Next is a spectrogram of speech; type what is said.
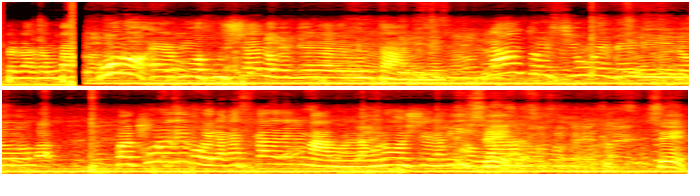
per la parte. Uno è il rio Fuscello che viene dalle montagne, l'altro è il fiume Velino. Qualcuno di voi la cascata delle Marmore la conosce, l'ha vista? Sì.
